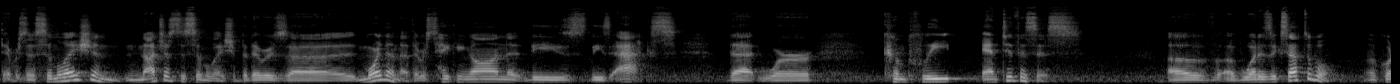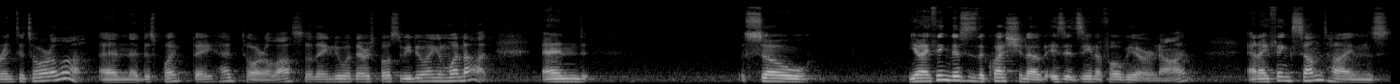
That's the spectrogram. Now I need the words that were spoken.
there was assimilation, not just assimilation, but there was uh, more than that. There was taking on these these acts that were complete antithesis of of what is acceptable according to Torah law. And at this point, they had Torah law, so they knew what they were supposed to be doing and what not. And so, you know, I think this is the question of is it xenophobia or not? And I think sometimes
